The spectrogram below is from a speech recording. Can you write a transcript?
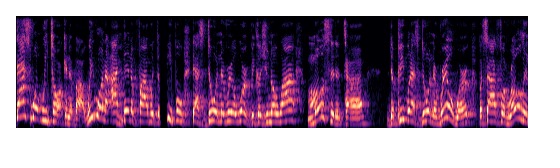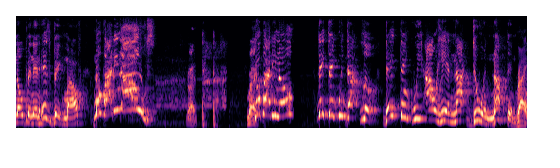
That's what we talking about. We want to mm. identify with the people that's doing the real work because you know why? Most of the time, the people that's doing the real work, besides for Roland opening his big mouth, nobody knows. Right. right. Nobody knows. They think we not look. They think we out here not doing nothing. Right,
